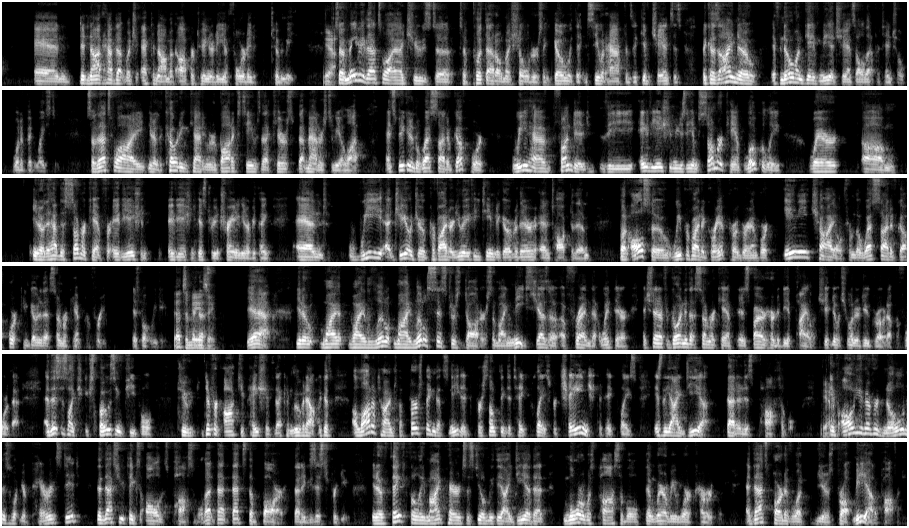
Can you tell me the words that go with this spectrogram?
and did not have that much economic opportunity afforded to me. Yeah. So maybe that's why i choose to to put that on my shoulders and go with it and see what happens and give chances because i know if no one gave me a chance all that potential would have been wasted. So that's why you know the coding academy robotics teams that cares that matters to me a lot. And speaking of the west side of gulfport we have funded the aviation museum summer camp locally where um, you know, they have this summer camp for aviation, aviation history and training and everything. And we at GeoJobe provide our UAV team to go over there and talk to them. But also, we provide a grant program where any child from the west side of Gulfport can go to that summer camp for free. Is what we do. That's amazing. That's, yeah, you know, my my little my little sister's daughter, so my niece, she has a, a, friend that went there, and she said after going to that summer camp, it inspired her to be a pilot. She didn't know what she wanted to do growing up before that. And this is like exposing people to different occupations that can move it out because a lot of times the first thing that's needed for something to take place for change to take place is the idea that it is possible yeah. if all you've ever known is what your parents did then that's you thinks all that's possible that that that's the bar that exists for you you know thankfully my parents instilled me the idea that more was possible than where we were currently and that's part of what you know has brought me out of poverty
